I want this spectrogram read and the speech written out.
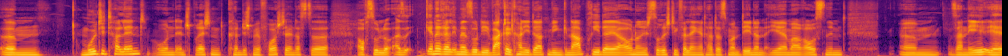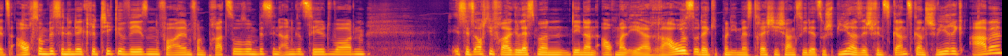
ähm, Multitalent und entsprechend könnte ich mir vorstellen, dass da auch so, also generell immer so die Wackelkandidaten wie ein Gnabry, der ja auch noch nicht so richtig verlängert hat, dass man den dann eher mal rausnimmt ähm, Sané ja jetzt auch so ein bisschen in der Kritik gewesen, vor allem von Pratzo so ein bisschen angezählt worden. Ist jetzt auch die Frage, lässt man den dann auch mal eher raus oder gibt man ihm erst recht die Chance wieder zu spielen? Also ich finde es ganz, ganz schwierig, aber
